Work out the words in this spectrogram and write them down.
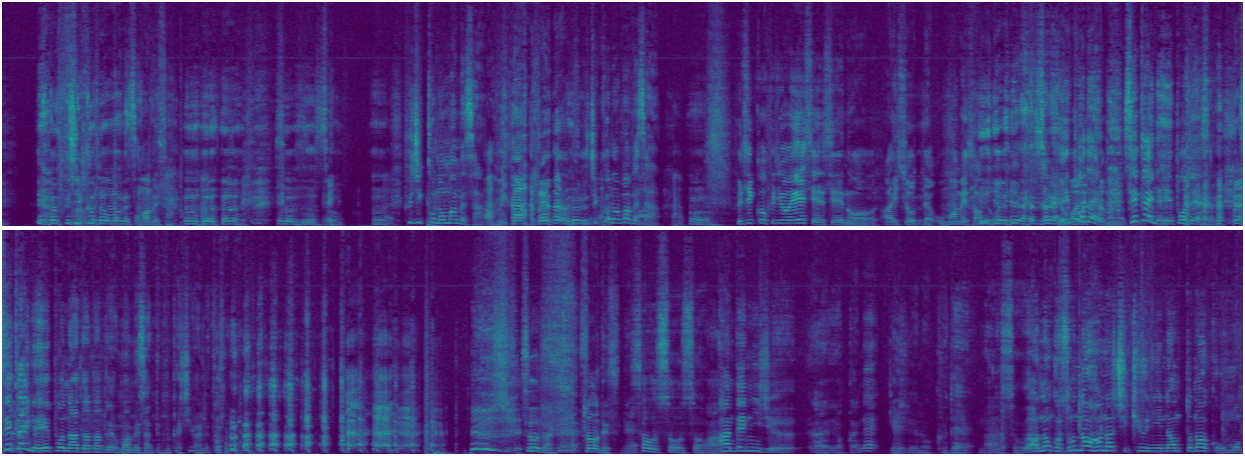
いや藤子のお豆さん。お豆さん。うん。そうそうそう、うん。はい。藤子の豆さん。藤子の豆さん、うん。藤子不二雄 A 先生の愛称ってお豆さんとか。いやいやそれ呼平方だよ。世界の平方だよそれ。世界の平方のあだ名だよ豆さんって昔言われた そうだね。そうですね。そうそうそう。はいあんで24日ねええ。収録で。あそう。あなんかそんな話急になんとなく思っ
